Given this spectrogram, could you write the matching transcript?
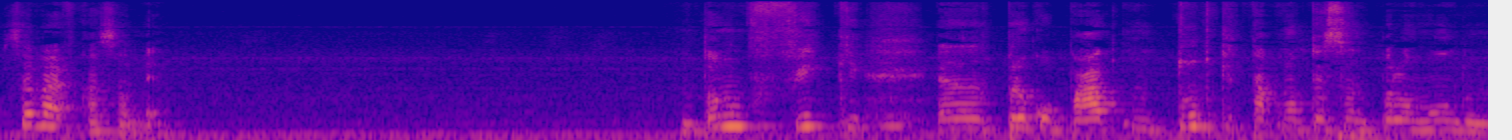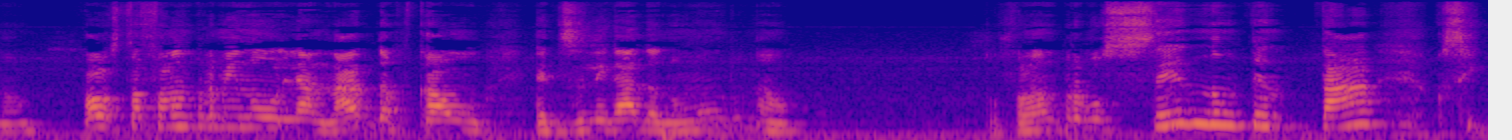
você vai ficar sabendo. Então não fique é, preocupado com tudo que está acontecendo pelo mundo, não. Oh, você está falando para mim não olhar nada, ficar um, é, desligada no mundo? Não. Estou falando para você não tentar se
